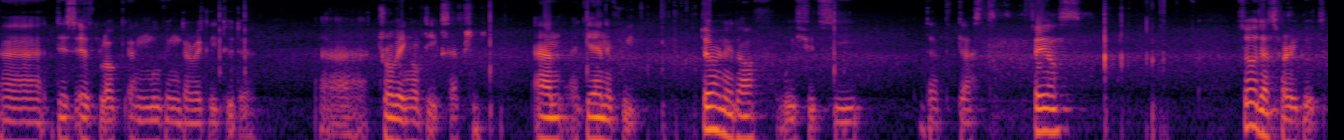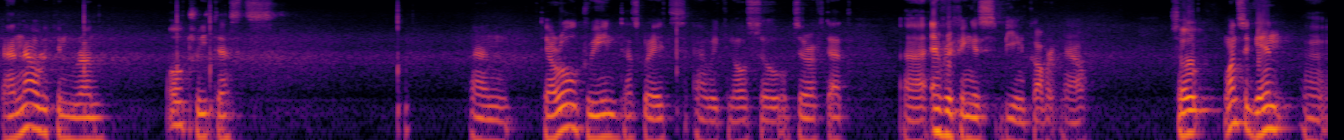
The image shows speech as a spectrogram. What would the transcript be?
uh, this if block and moving directly to the uh, throwing of the exception. And again, if we turn it off, we should see that the test fails. So that's very good. And now we can run all three tests and they're all green, that's great. And we can also observe that uh, everything is being covered now. So once again, uh,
